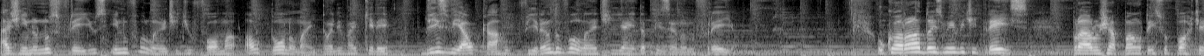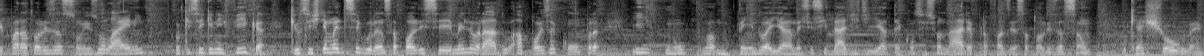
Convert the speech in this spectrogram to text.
agindo nos freios e no volante de forma autônoma. Então ele vai querer desviar o carro virando o volante e ainda pisando no freio. O Corolla 2023 para o Japão tem suporte aí para atualizações online, o que significa que o sistema de segurança pode ser melhorado após a compra e não, não tendo aí a necessidade de ir até concessionária para fazer essa atualização, o que é show, né?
